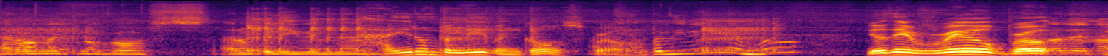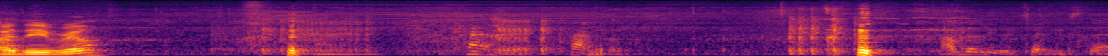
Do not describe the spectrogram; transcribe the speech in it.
I don't like no ghosts. I don't believe in them. How you don't believe in ghosts, bro? I bro? can't believe in them, bro. Yo, they real, bro. No, they're not. Are they real? Kind of, kind of. I believe it to an extent.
